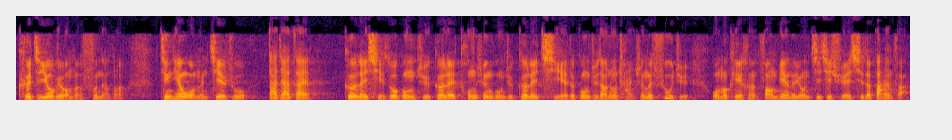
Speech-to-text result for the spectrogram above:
科技又给我们赋能了。今天我们借助大家在各类写作工具、各类通讯工具、各类企业的工具当中产生的数据，我们可以很方便的用机器学习的办法，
